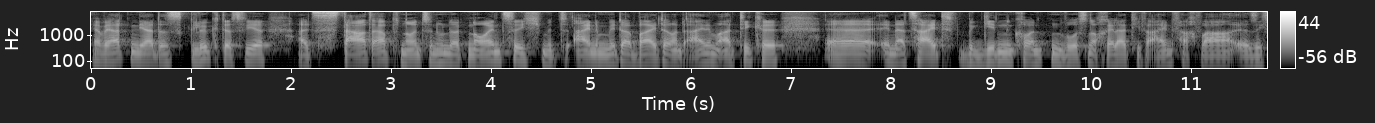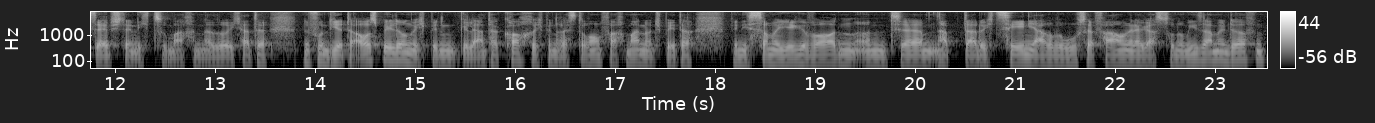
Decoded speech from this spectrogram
Ja, wir hatten ja das Glück, dass wir als Start-up 1990 mit einem Mitarbeiter und einem Artikel äh, in einer Zeit beginnen konnten, wo es noch relativ einfach war, äh, sich selbstständig zu machen. Also ich hatte eine fundierte Ausbildung, ich bin gelernter Koch, ich bin Restaurantfachmann und später bin ich Sommelier geworden und äh, habe dadurch zehn Jahre Berufserfahrung in der Gastronomie sammeln dürfen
